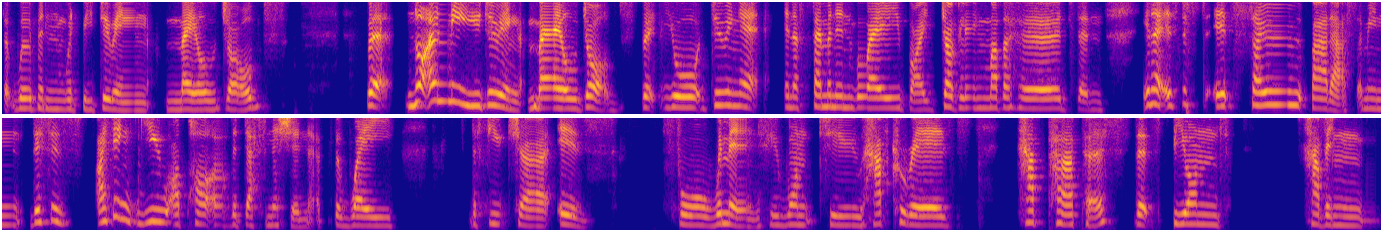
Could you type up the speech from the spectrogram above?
that women would be doing male jobs. But not only are you doing male jobs but you're doing it in a feminine way by juggling motherhood and you know it's just it's so badass. I mean this is i think you are part of the definition of the way the future is for women who want to have careers have purpose that's beyond having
